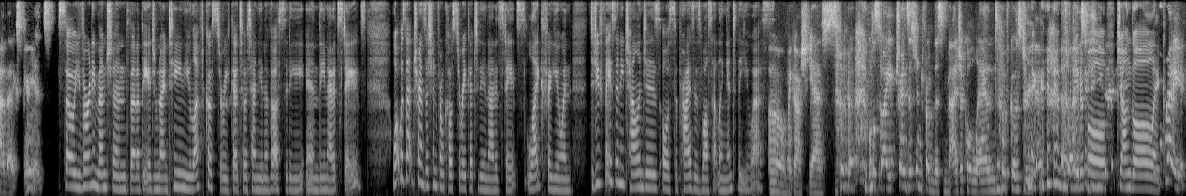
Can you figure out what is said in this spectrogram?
have that experience. So, you've already mentioned that at the age of 19, you left Costa Rica to attend university in the United States. What was that transition from Costa Rica to the United States like for you? And did you face any challenges or surprises while settling into the US? Oh my gosh, yes. well, so I transitioned from this magical land of Costa Rica. this beautiful jungle, like right.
